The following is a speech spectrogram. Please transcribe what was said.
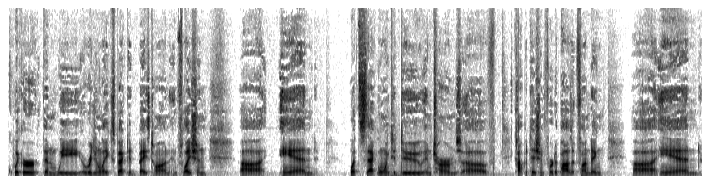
quicker than we originally expected based on inflation? Uh, and what's that going to do in terms of competition for deposit funding, uh, and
